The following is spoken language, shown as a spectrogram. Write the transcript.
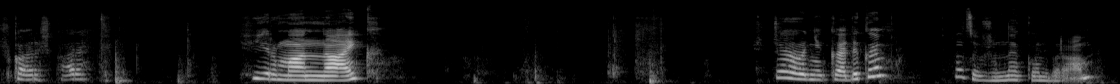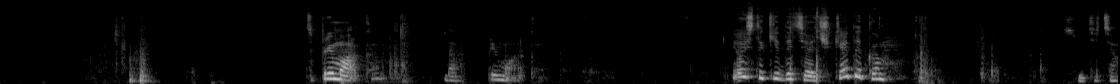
Шкари, шкари. Фірма Nike. Ще одні кедики. А це вже не конвера. Це примарка. Да, примарка. І ось такі дитячі кедики. Світяться.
